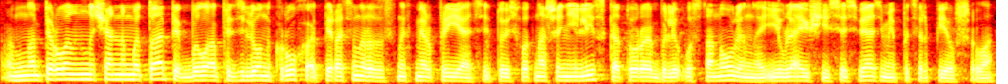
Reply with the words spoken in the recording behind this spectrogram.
На первоначальном этапе был определен круг оперативно-розыскных мероприятий, то есть в отношении лиц, которые были установлены и являющиеся связями потерпевшего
